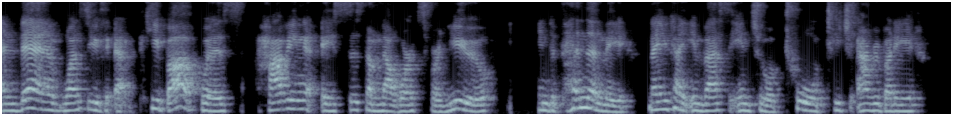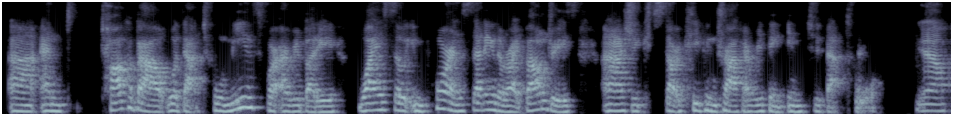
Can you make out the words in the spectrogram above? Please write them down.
and then once you keep up with having a system that works for you independently, then you can invest into a tool, teach everybody uh, and talk about what that tool means for everybody, why it's so important, setting the right boundaries, and actually start keeping track everything into that tool. Yeah.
